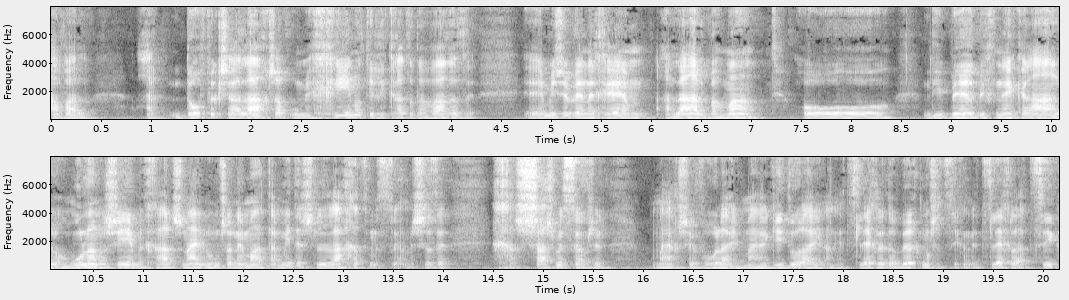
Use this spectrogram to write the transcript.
אבל הדופק שעלה עכשיו, הוא מכין אותי לקראת הדבר הזה. אה, מי שביניכם עלה על במה, או דיבר בפני קהל, או מול אנשים, אחד, שניים, לא משנה מה, תמיד יש לחץ מסוים, יש איזה חשש מסוים של מה יחשבו עליי, מה יגידו עליי, אני אצליח לדבר כמו שצריך, אני אצליח להציג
